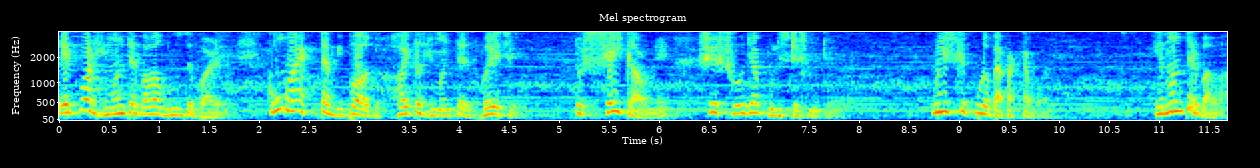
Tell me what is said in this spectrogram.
এরপর হেমন্তের বাবা বুঝতে পারে কোনো একটা বিপদ হয়তো হেমন্তের হয়েছে, তো সেই কারণে সে সোজা পুলিশ স্টেশনে চলে। পুলিশকে পুরো ব্যাপারটা বলে। হেমন্তের বাবা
